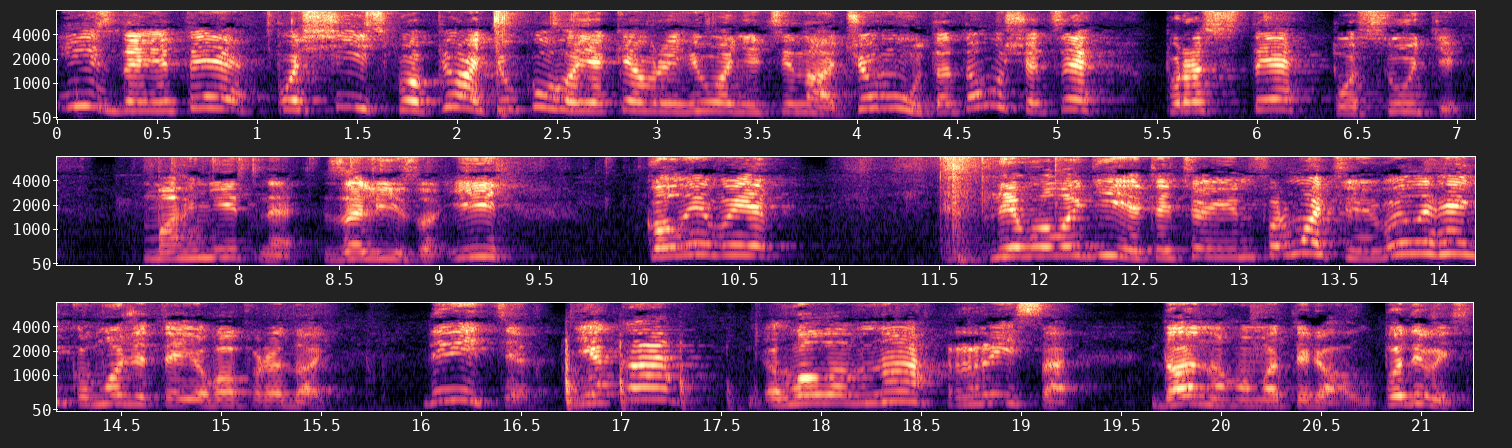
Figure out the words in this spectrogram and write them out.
і здаєте по 6, по 5, у кого яке в регіоні ціна. Чому? Та тому що це просте, по суті, магнітне залізо. І коли ви не володієте цією інформацією, ви легенько можете його продати. Дивіться, яка головна риса даного матеріалу. Подивись.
